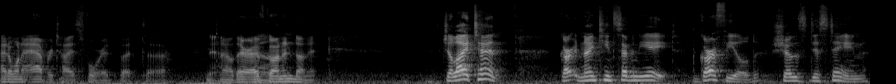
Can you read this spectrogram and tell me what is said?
I don't want to advertise for it, but uh, No, no, there I've no. gone and done it. July 10th, Gar- 1978. Garfield shows disdain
